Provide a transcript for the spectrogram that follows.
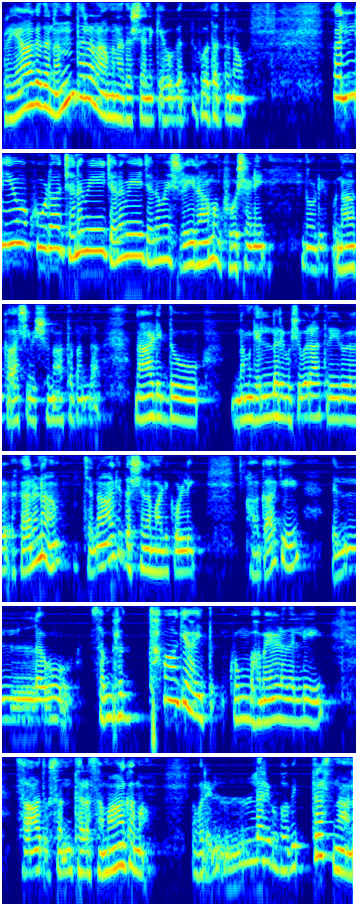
ಪ್ರಯಾಗದ ನಂತರ ರಾಮನ ದರ್ಶನಕ್ಕೆ ಹೋಗದ್, ಹೋದದ್ದು ನಾವು. ಅಲ್ಲಿಯೂ ಕೂಡ ಜನವೇ ಜನವೇ ಜನವೇ ಶ್ರೀರಾಮ ಘೋಷಣೆ. ನೋಡಿ, ಪುನಃ ಕಾಶಿ ವಿಶ್ವನಾಥ ಬಂದ. ನಾಡಿದ್ದು ನಮಗೆಲ್ಲರಿಗೂ ಶಿವರಾತ್ರಿ ಇರುವ ಕಾರಣ ಚೆನ್ನಾಗಿ ದರ್ಶನ ಮಾಡಿಕೊಳ್ಳಿ. ಹಾಗಾಗಿ ಎಲ್ಲವೂ ಸಮೃದ್ಧವಾಗಿ ಆಯಿತು. ಕುಂಭಮೇಳದಲ್ಲಿ ಸಾಧು ಸಂತರ ಸಮಾಗಮ, ಅವರೆಲ್ಲರಿಗೂ ಪವಿತ್ರ ಸ್ನಾನ.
